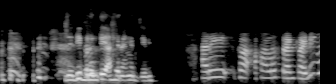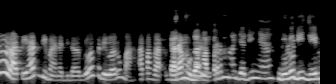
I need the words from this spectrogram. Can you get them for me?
Jadi berhenti akhirnya nge-gym. Hari ka- kalau strength training lu latihan di mana? Di dalam rumah apa di luar rumah? Apa enggak? Sekarang udah nggak pernah jadinya. Dulu di gym,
